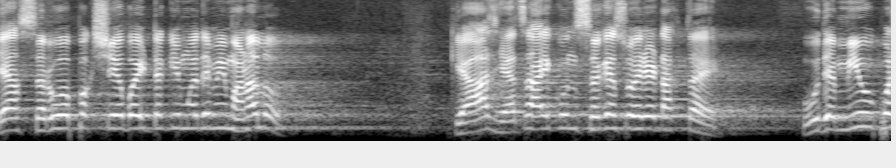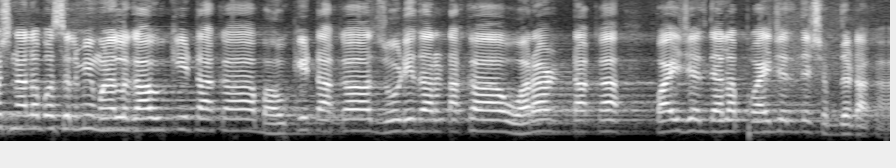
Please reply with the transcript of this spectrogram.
त्या सर्वपक्षीय बैठकीमध्ये मी म्हणालो की आज ह्याचं ऐकून सगळे सोयरे टाकताय. उद्या मी उपोषणाला बसेल मी म्हणाल गावकी टाका भावकी टाका जोडीदार टाका वराड टाका पाहिजे त्याला पाहिजे ते शब्द टाका.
